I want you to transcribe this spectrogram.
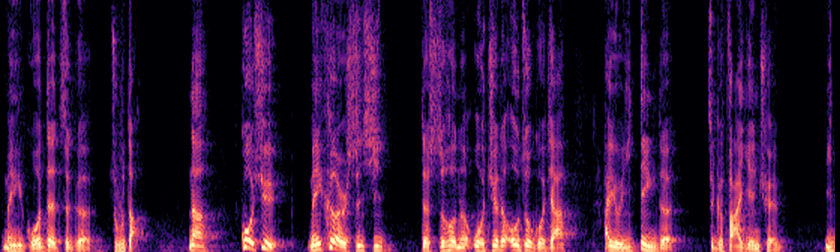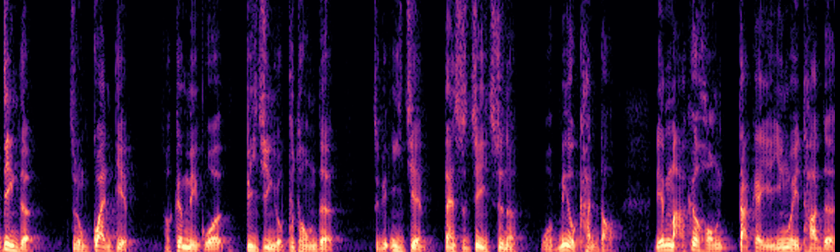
美国的这个主导。那过去梅克尔时期的时候呢，我觉得欧洲国家还有一定的这个发言权，一定的这种观点啊，跟美国毕竟有不同的这个意见。但是这一次呢，我没有看到，连马克宏大概也因为他的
